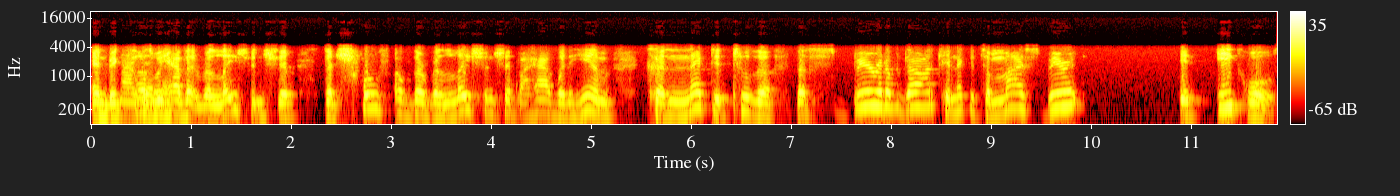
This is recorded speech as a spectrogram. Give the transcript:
And because we have that relationship, the truth of the relationship I have with Him connected to the, the Spirit of God, connected to my spirit, it equals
